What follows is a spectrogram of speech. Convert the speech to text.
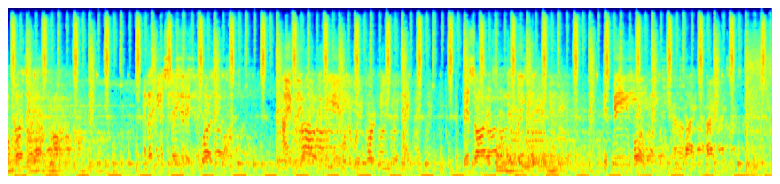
was that wrong? And let me say that it was wrong. I'm proud to be able to report to you tonight that this audit and this legal community is being forwarded to our life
